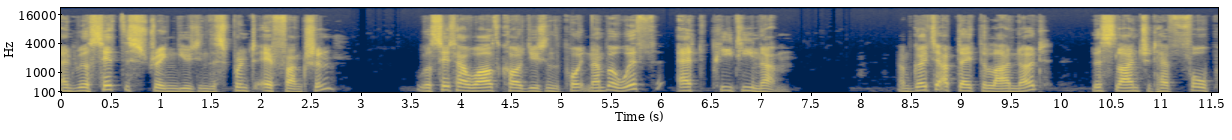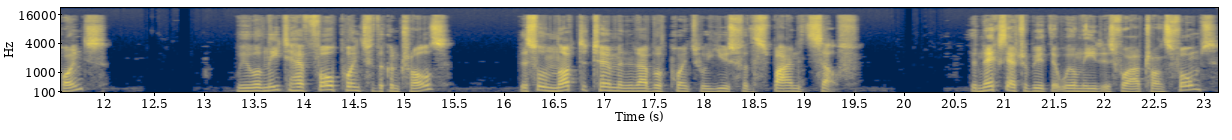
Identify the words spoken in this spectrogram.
and we'll set the string using the sprintf function. We'll set our wildcard using the point number with at ptnum. I'm going to update the line node. This line should have four points. We will need to have four points for the controls. This will not determine the number of points we'll use for the spine itself. The next attribute that we'll need is for our transforms.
